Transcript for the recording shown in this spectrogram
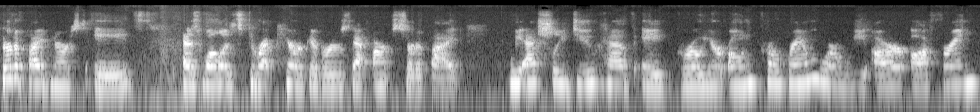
certified nurse aides, as well as direct caregivers that aren't certified. We actually do have a grow your own program where we are offering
